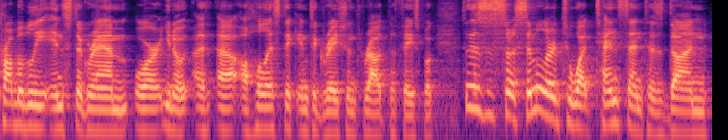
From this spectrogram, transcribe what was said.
probably Instagram or you know a, a, holistic integration throughout the Facebook. So this is similar to what Tencent has done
